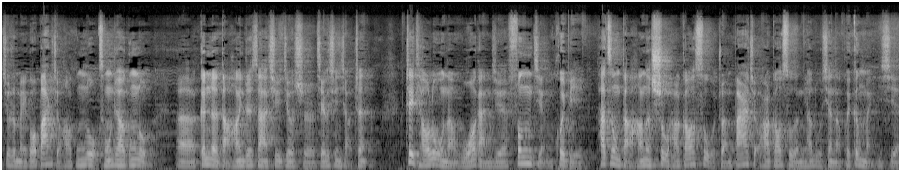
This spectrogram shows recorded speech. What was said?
就是美国八十九号公路。从这条公路呃跟着导航一直下去，就是杰克逊小镇。这条路呢，我感觉风景会比它自动导航的十五号高速转八十九号高速的那条路线呢会更美一些，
